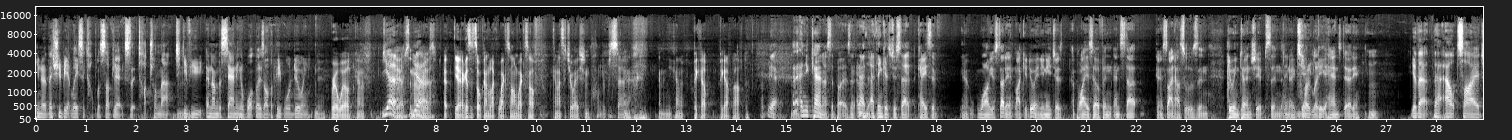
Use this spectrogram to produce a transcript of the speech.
you know, there should be at least a couple of subjects that touch on that Mm. to give you an understanding of what those other people are doing. Yeah, real world kind of Yeah, scenarios. Uh, yeah, I guess it's all kind of like wax on, wax off kind of situation. Hundred percent. Yeah, and then you kind of pick up pick up after. Yeah, and, and you can, I suppose. And, and I, I think it's just that case of you know while you're studying, like you're doing, you need to apply yourself and, and start you know side hustles and do internships and you know get, Totally. get your hands dirty. yeah, that that outside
